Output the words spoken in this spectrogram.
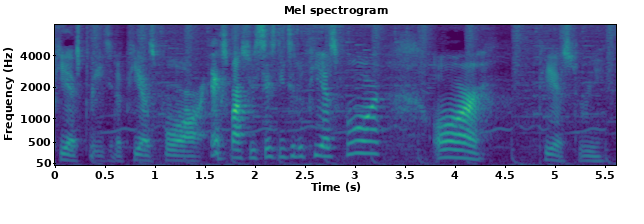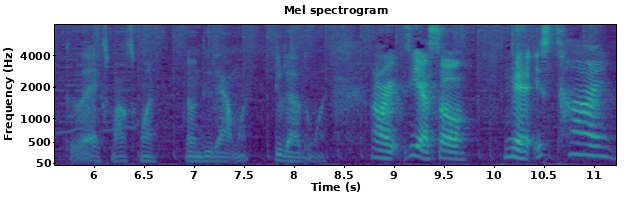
PS3 to the PS4, or Xbox 360 to the PS4, or PS3 to the Xbox One. Don't do that one. Do the other one. All right. So yeah. So yeah, it's time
